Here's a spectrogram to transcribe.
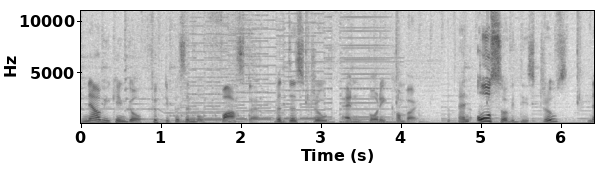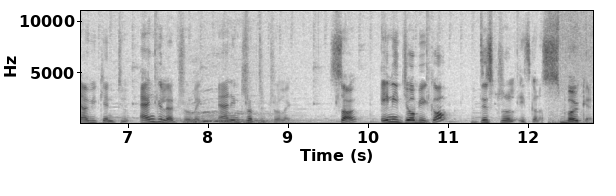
now you can go 50% more faster with this drill and body combo. And also with these drills, now you can do angular drilling and interrupted drilling. So any job you got, this drill is gonna smoke it.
